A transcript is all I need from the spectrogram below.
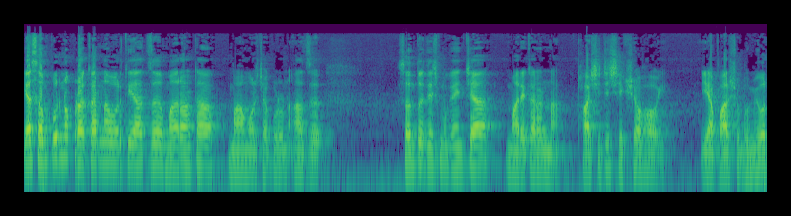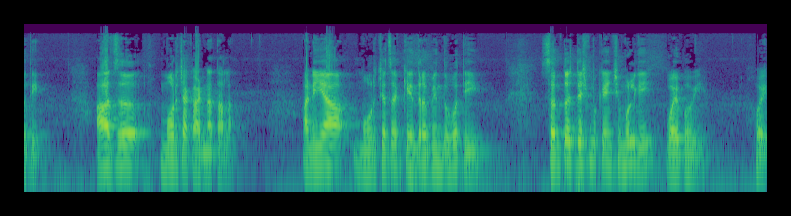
या संपूर्ण प्रकरणावरती आज मराठा महामोर्चाकडून आज संतोष देशमुख यांच्या मारेकरांना फाशीची शिक्षा व्हावी या पार्श्वभूमीवरती आज मोर्चा काढण्यात आला. आणि या मोर्चाचं केंद्रबिंदू होती संतोष देशमुख यांची मुलगी वैभवी. होय.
